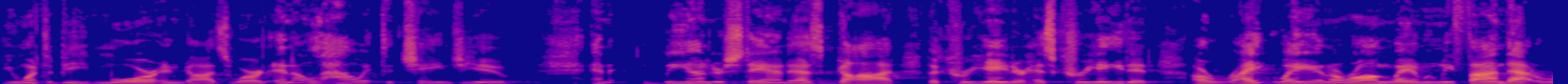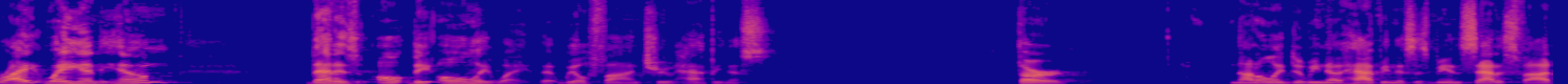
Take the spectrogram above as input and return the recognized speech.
you want to be more in God's Word and allow it to change you. And we understand as God, the Creator, has created a right way and a wrong way. And when we find that right way in Him, that is the only way that we'll find true happiness. Third, not only do we know happiness is being satisfied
